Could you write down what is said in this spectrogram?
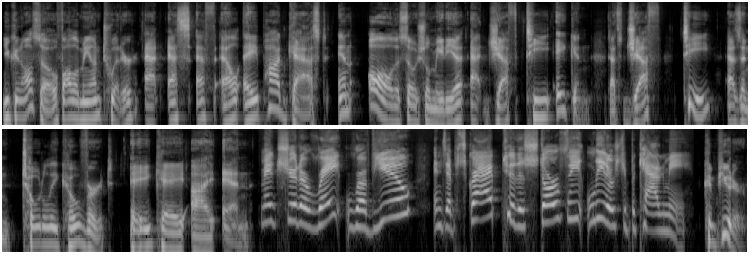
You can also follow me on Twitter at SFLA Podcast and all the social media at Jeff T. Akin. That's Jeff T as in totally covert, A K I N. Make sure to rate, review, and subscribe to the Starfleet Leadership Academy. Computer,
